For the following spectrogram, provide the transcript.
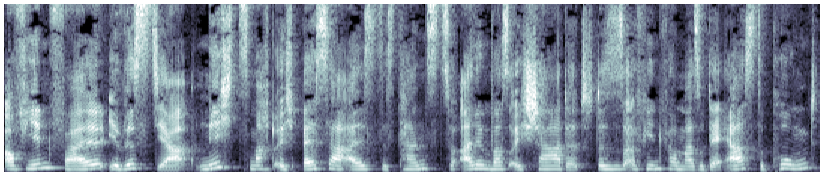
auf jeden Fall, ihr wisst ja, nichts macht euch besser als Distanz zu allem, was euch schadet. Das ist auf jeden Fall mal so der erste Punkt,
